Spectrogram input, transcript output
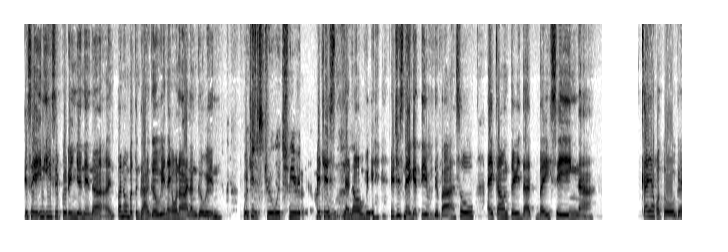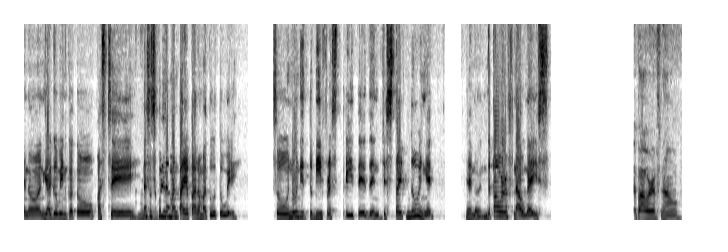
kasi iniisip ko rin yun eh na, paano ba ito gagawin? Ayaw na nga lang gawin. Which, which is true, which we... Which is, no, which is negative, di ba? So, I counter that by saying na, kaya ko to, ganon, gagawin ko to, kasi mm-hmm. nasa school naman tayo para matuto eh. So, no need to be frustrated and just start doing it. Ganun. The power of now, guys. The power of now.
